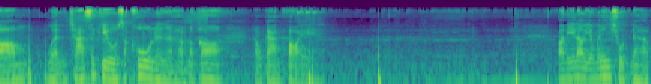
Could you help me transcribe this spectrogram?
ล้อมเหมือนชาร์จสกิลสักครู่หนึ่งครับ แล้วก็ทำการปล่อย ตอนนี้เรายังไม่ได้ชุดนะครับ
